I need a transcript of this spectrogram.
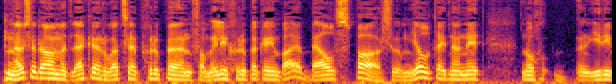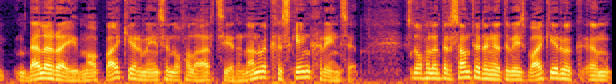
nou so daar met lekker WhatsApp groepe en familiegroepe kan jy baie bel spaar. So om heeltyd nou net nog hierdie bellery maak baie keer mense nogal hartseer en dan ook geskenkgrense. Dis nog 'n interessante ding dat 'n mens baie keer ook um,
